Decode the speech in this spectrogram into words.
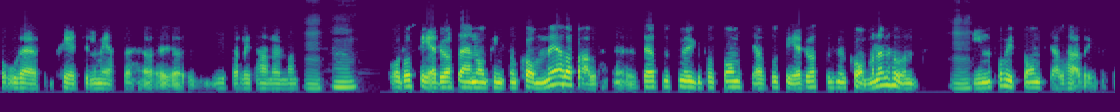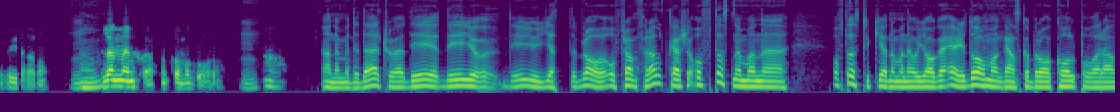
tror det är tre kilometer. Jag, jag gissar lite här nu. Men, Ja. och då ser du att det är någonting som kommer i alla fall. Säg att du smyger på ett ståndskall så ser du att nu kommer en hund Mm. in på mitt ståndskall här vid och så vidare. Då. Ja. Eller en människa som kommer och går. Då. Ja, nej, men det där tror jag, det, det, är ju, det är ju jättebra. Och framförallt kanske oftast när man är, oftast tycker jag när man är och jagar älg, då har man ganska bra koll på varandra.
